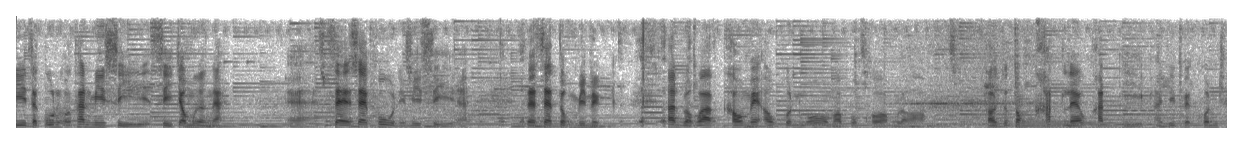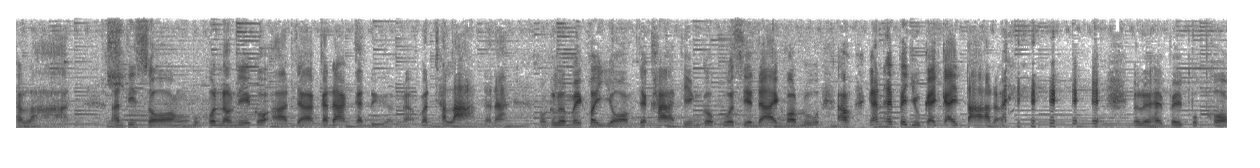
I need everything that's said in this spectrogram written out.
ดีๆตระกูลของท่านมีสี่สี่เจ้าเมืองนะแซ่แซ่ผู้นี่มีสี่นะ แต่แซ่ตรงมีหนึ่งท่านบอกว่าเขาไม่เอาคนโง่มาปกครองหรอกเขาจะต้องคัดแล้วคัดอีกให้ที่เป็นคนฉลาด อันที่สองบุคคลเหล่านี้ก็อาจจะกระด้างกระเดื่องนะมันฉลาดนะนะมันก็เลยไม่ค่อยยอมจะฆ่าทิ้งก็กลัวเสียดายความรู้ เอางั้นให้ไปอยู่ไกลๆตาหน่อย ก็เลยให้ไปปกครอง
